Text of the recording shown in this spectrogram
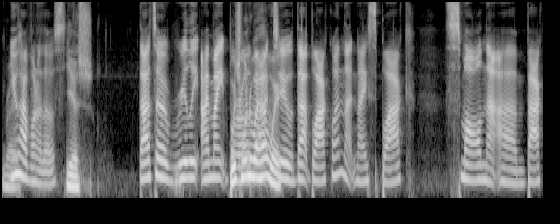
You have one of those. Yes. That's a really I might Which one do I that have? Wait. too. That black one, that nice black small na- um, back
